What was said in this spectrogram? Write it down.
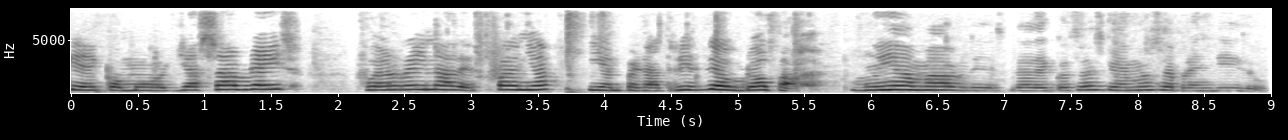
que como ya sabréis fue reina de España y emperatriz de Europa. Muy amables, la de cosas que hemos aprendido.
